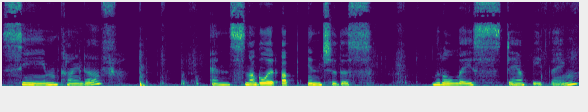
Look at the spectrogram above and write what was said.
seam, kind of, and snuggle it up into this little lace stampy thing.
